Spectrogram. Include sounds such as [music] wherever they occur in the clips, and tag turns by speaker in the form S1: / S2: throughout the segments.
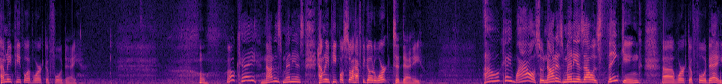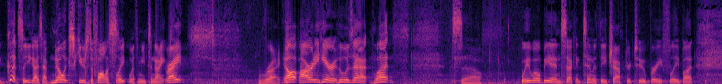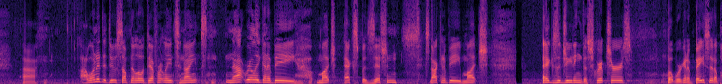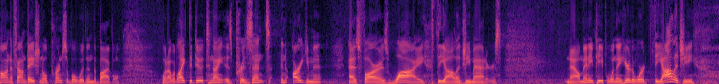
S1: How many people have worked a full day? Oh, okay, not as many as. How many people still have to go to work today? Oh, okay, wow. So, not as many as I was thinking uh, worked a full day. Good. So, you guys have no excuse to fall asleep with me tonight, right? Right. Oh, I already hear it. Who was that? What? So, we will be in 2 Timothy chapter 2 briefly, but uh, I wanted to do something a little differently tonight. Not really going to be much exposition, it's not going to be much exegeting the scriptures, but we're going to base it upon a foundational principle within the Bible. What I would like to do tonight is present an argument as far as why theology matters. Now, many people, when they hear the word theology,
